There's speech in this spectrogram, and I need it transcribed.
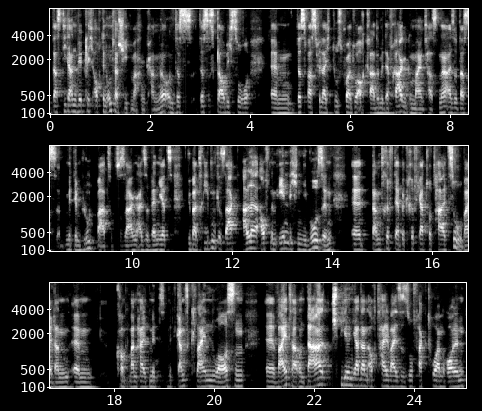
dass die dann wirklich auch den Unterschied machen kann. Ne? Und das, das ist, glaube ich, so ähm, das, was vielleicht du, Sport, du auch gerade mit der Frage gemeint hast. Ne? Also das mit dem Blutbad sozusagen. Also wenn jetzt übertrieben gesagt alle auf einem ähnlichen Niveau sind, äh, dann trifft der Begriff ja total zu, weil dann ähm, kommt man halt mit, mit ganz kleinen Nuancen äh, weiter. Und da spielen ja dann auch teilweise so Faktoren Rollen,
